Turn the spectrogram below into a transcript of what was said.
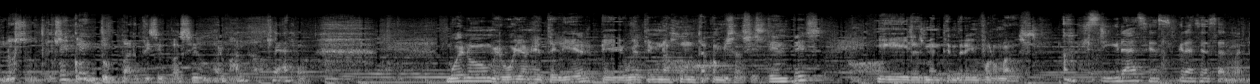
nosotros, con tu participación, Armando. Claro. Bueno, me voy a mi atelier, eh, voy a tener una junta con mis asistentes y les mantendré informados. Ay, sí, gracias, gracias Armando.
